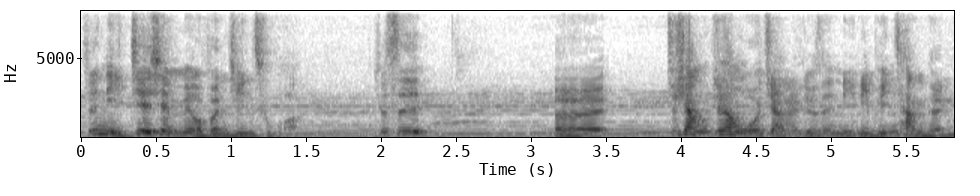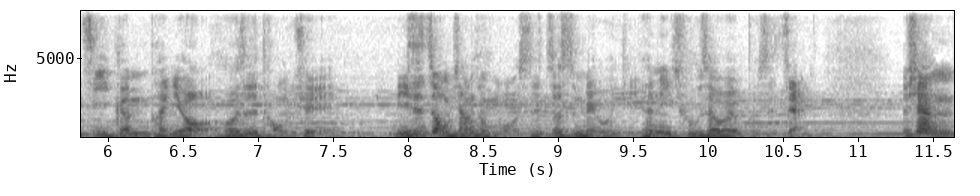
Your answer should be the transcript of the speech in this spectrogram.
就是你界限没有分清楚啊，就是呃。就像就像我讲的，就是你你平常可能自己跟朋友或是同学，你是这种相处模式，这是没问题。可是你出社会不是这样。就像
